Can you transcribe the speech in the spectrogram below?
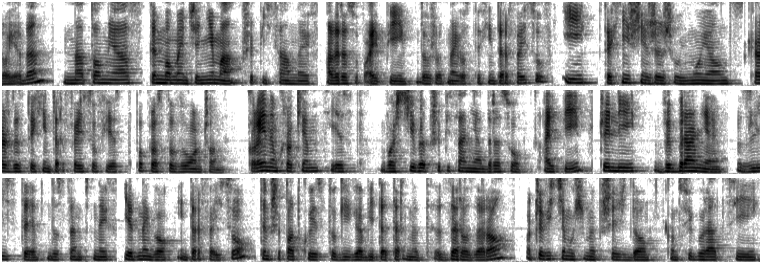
0001. Natomiast w tym momencie nie ma przypisanych adresów IP do żadnego z tych interfejsów i technicznie rzecz ujmując, każdy z tych interfejsów jest po prostu wyłączony. Kolejnym krokiem jest właściwe przypisanie adresu IP, czyli wybranie z listy dostępnych jednego interfejsu. W tym przypadku jest to gigabit Ethernet 00. Oczywiście musimy przejść do konfiguracji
